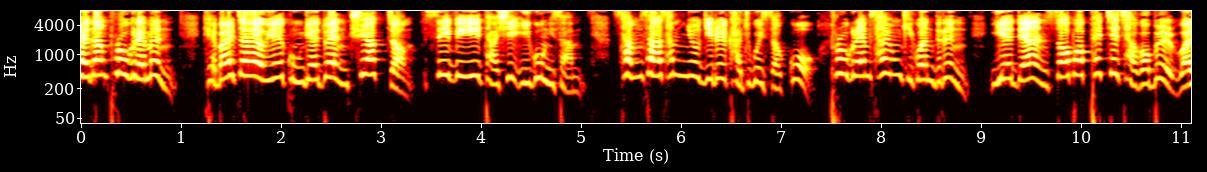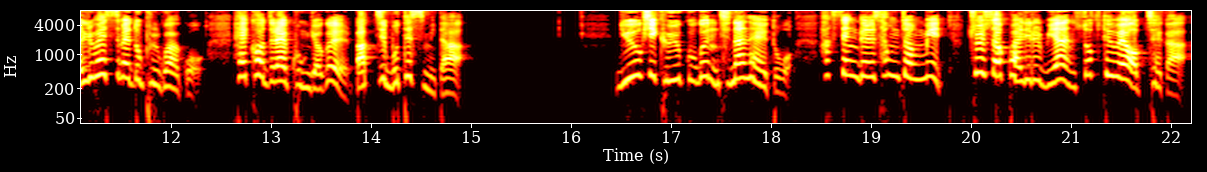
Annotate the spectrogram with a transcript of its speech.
해당 프로그램은 개발자에 의해 공개된 취약점 CVE-2023 34362를 가지고 있었고 프로그램 사용 기관들은 이에 대한 서버 패치 작업을 완료했음에도 불구하고 해커들의 공격을 막지 못했습니다. 뉴욕시 교육국은 지난해에도 학생들 성적 및 출석 관리를 위한 소프트웨어 업체가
